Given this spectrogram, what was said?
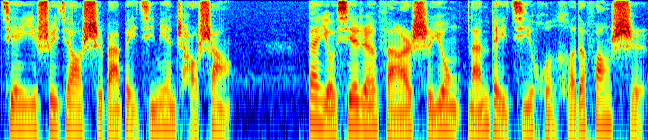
建议睡觉时把北极面朝上，但有些人反而使用南北极混合的方式，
